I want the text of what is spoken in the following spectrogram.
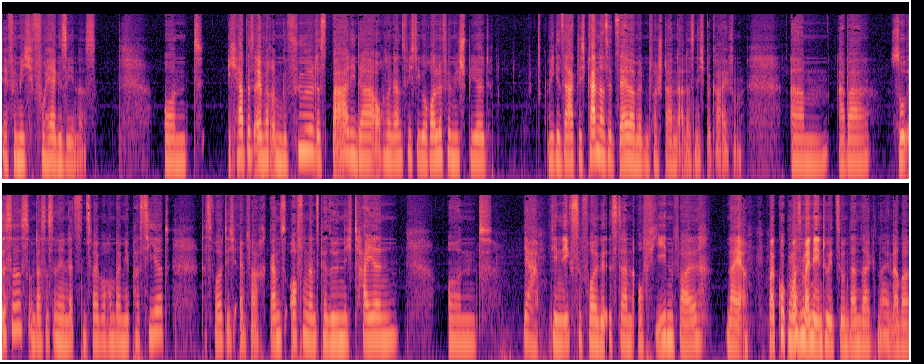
der für mich vorhergesehen ist. Und ich habe es einfach im Gefühl, dass Bali da auch eine ganz wichtige Rolle für mich spielt wie gesagt, ich kann das jetzt selber mit dem Verstand alles nicht begreifen. Ähm, aber so ist es und das ist in den letzten zwei Wochen bei mir passiert. Das wollte ich einfach ganz offen, ganz persönlich teilen. Und ja, die nächste Folge ist dann auf jeden Fall naja, mal gucken, was meine Intuition dann sagt. Nein, aber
